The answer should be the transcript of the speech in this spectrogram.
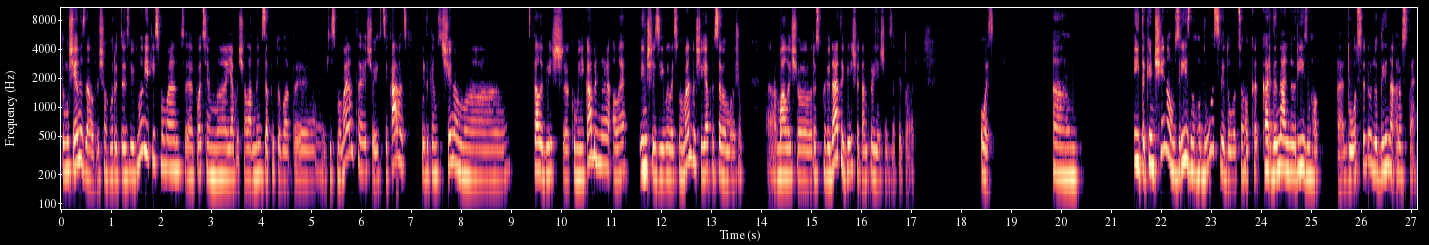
Тому що я не знала, про що говорити з людьми в якийсь момент. Е, потім е, я почала в них запитувати якісь моменти, що їх цікавить, і таким чином е, стала більш комунікабельною, але інші з'явились моменти, що я про себе можу мало що розповідати, більше там про інших запитувати. Ось. Ем, і таким чином, з різного досвіду, цього кардинально різного досвіду, людина росте.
